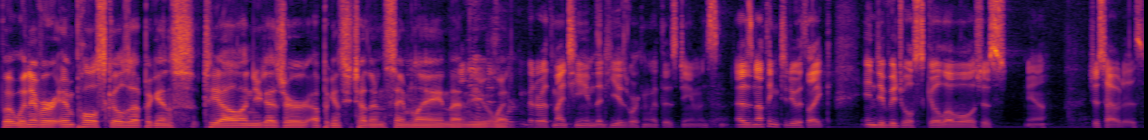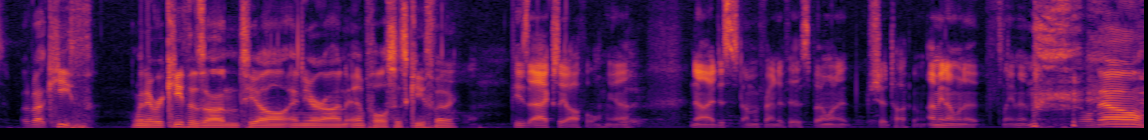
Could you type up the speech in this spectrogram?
but whenever Impulse goes up against TL and you guys are up against each other in the same lane, then I'm you just win. working better with my team than he is working with his team. It's, it has nothing to do with like individual skill level. It's just yeah, you know, just how it is. What about Keith? Whenever Keith is on TL and you're on Impulse, is Keith better? He's actually awful. Yeah. No, I just I'm a friend of his, but I want to shit talk him. I mean, I want to flame him. Well, now,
